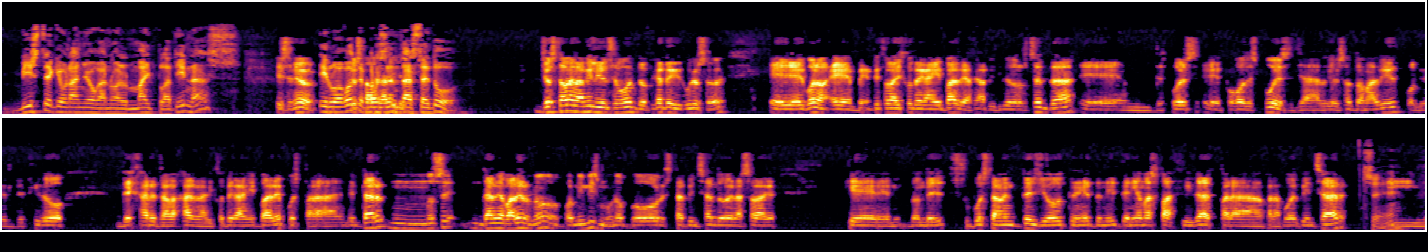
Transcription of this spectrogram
viste que un año ganó el Mike Platinas Sí, señor. y luego Yo te presentaste tú. Yo estaba en la mili en ese momento, fíjate qué curioso, ¿eh? Eh, bueno, eh, empiezo la discoteca de mi padre a a principios de los 80, eh, después, eh, poco después, ya doy el salto a Madrid porque decido dejar de trabajar en la discoteca de mi padre, pues para intentar, mm, no sé, darme a valer, ¿no? Por mí mismo, no por estar pinchando en la sala que donde supuestamente yo tenía, tenía- más facilidad para, para poder pinchar Sí. y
